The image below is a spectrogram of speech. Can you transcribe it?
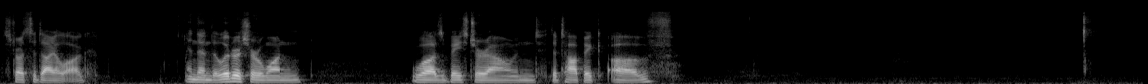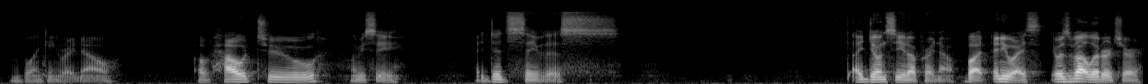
starts the dialogue. And then the literature one was based around the topic of I'm blanking right now, of how to, let me see. I did save this. I don't see it up right now. But, anyways, it was about literature.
